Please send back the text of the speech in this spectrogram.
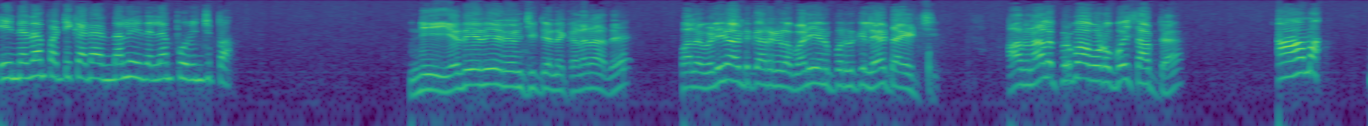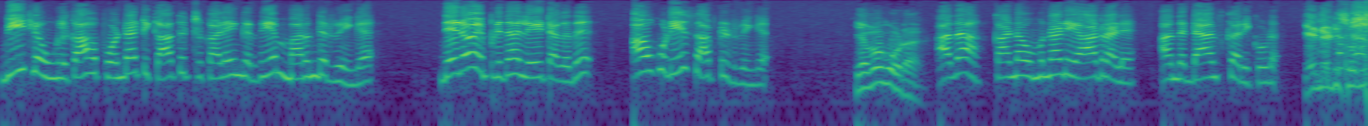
என்னதான் பட்டிக்காடா இருந்தாலும் இதெல்லாம் புரிஞ்சுப்பான். நீ எதை எதையோ நினைச்சிட்டு என்ன கிளறாத. பல வெளிநாட்டுக்காரங்களை வழி அனுப்புறதுக்கு லேட் ஆயிடுச்சு. அதனால பிரபாவோட போய் சாப்பிட்டேன். ஆமா வீட்ல உங்களுக்காக பொண்டாட்டி காத்துட்டு இருக்காளேங்கிறதையே மறந்துடுறீங்க. தினம் இப்படிதான் லேட் ஆகுது அவ கூடயே சாப்பிட்டுடுறீங்க. எவ கூட? அதான் கண்டவ முன்னாடி ஆடுறாளே அந்த டான்ஸ்காரி கூட. என்னடி சொல்ல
